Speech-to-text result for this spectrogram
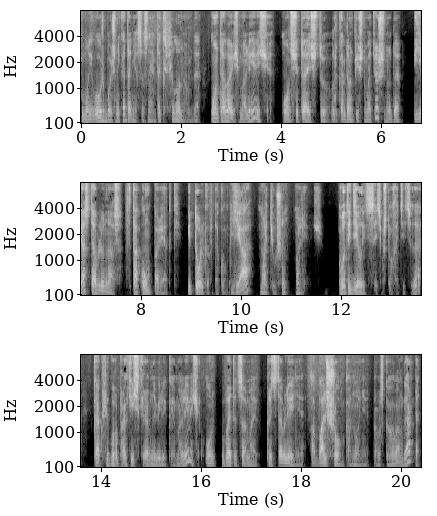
мы его уж больше никогда не осознаем. Так с Филоновым, да. Он товарищ Малевича, он считает, что, вот когда он пишет Матюшину, да, я ставлю нас в таком порядке, и только в таком. Я Матюшин Малевич. Вот и делайте с этим, что хотите. Да? Как фигура практически равновеликая Малевич, он в это самое представление о большом каноне русского авангарда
